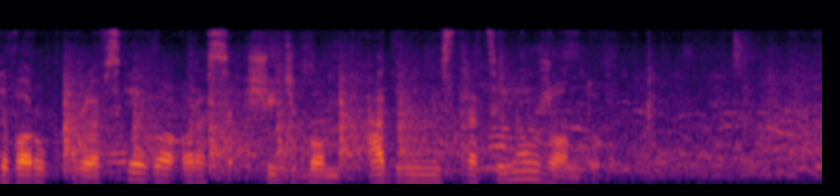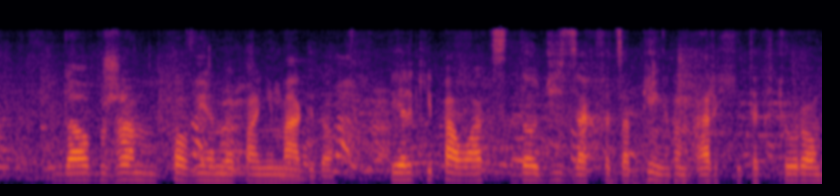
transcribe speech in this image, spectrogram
dworu królewskiego oraz siedzibą administracyjną rządu. Dobrze powiemy Pani Magdo. Wielki Pałac do dziś zachwyca piękną architekturą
